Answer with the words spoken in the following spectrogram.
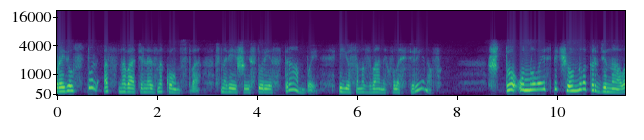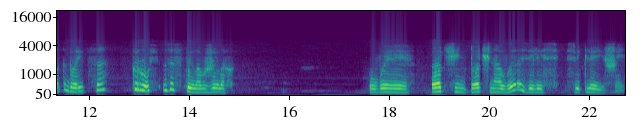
проявил столь основательное знакомство — с новейшей историей Страмбы, ее самозваных властелинов, что у новоиспеченного кардинала, как говорится, кровь застыла в жилах. Увы, очень точно выразились светлейший,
